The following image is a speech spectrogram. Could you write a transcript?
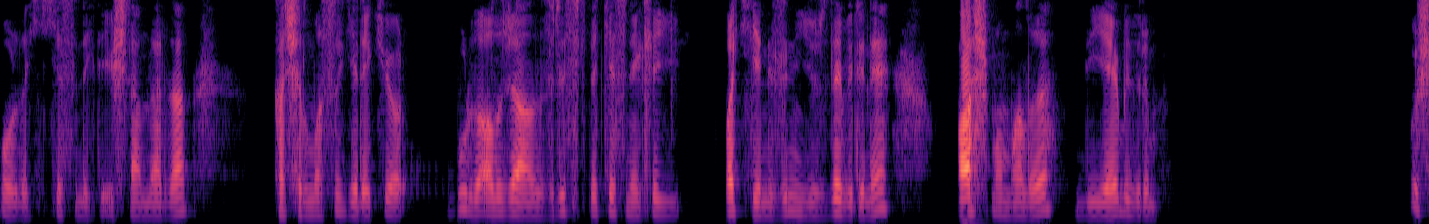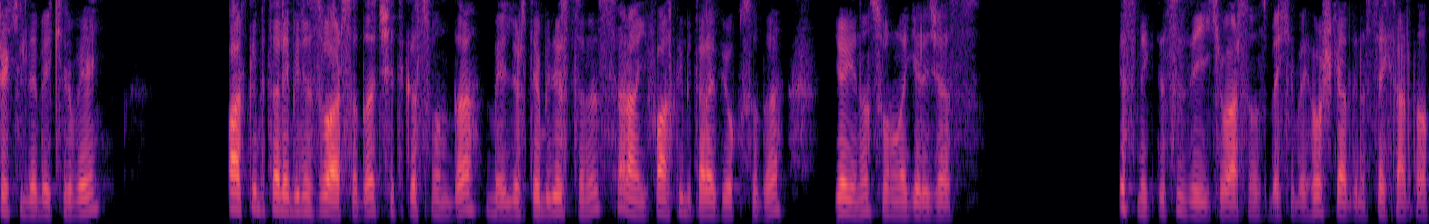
buradaki kesinlikle işlemlerden kaçılması gerekiyor. Burada alacağınız risk de kesinlikle bakiyenizin %1'ini aşmamalı diyebilirim. Bu şekilde Bekir Bey. Farklı bir talebiniz varsa da chat kısmında belirtebilirsiniz. Herhangi farklı bir talep yoksa da yayının sonuna geleceğiz. Kesinlikle siz de iyi ki varsınız Bekir Bey. Hoş geldiniz tekrardan.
